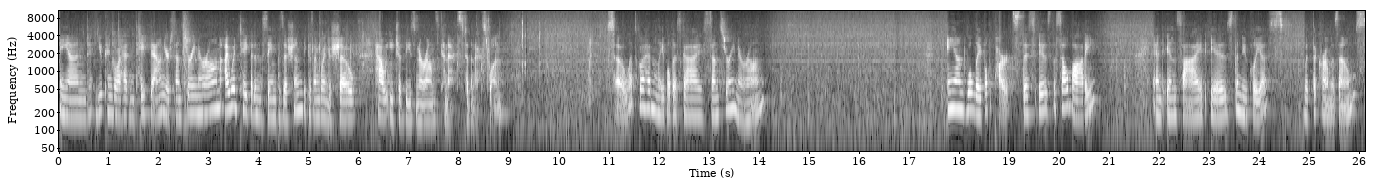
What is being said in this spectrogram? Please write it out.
And you can go ahead and tape down your sensory neuron. I would tape it in the same position because I'm going to show how each of these neurons connects to the next one. So let's go ahead and label this guy sensory neuron. and we'll label the parts. This is the cell body, and inside is the nucleus with the chromosomes.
